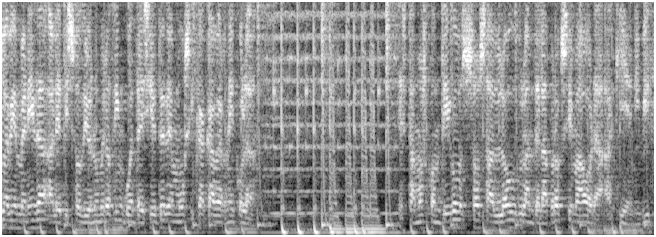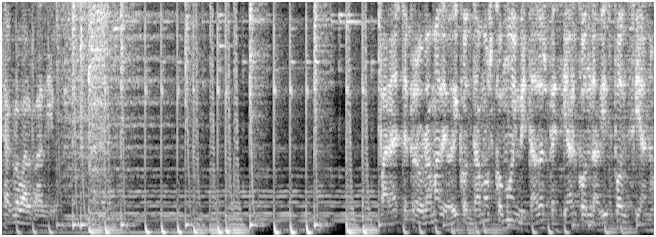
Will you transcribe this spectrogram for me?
La bienvenida al episodio número 57 de Música Cavernícola. Estamos contigo Sosa Low durante la próxima hora aquí en Ibiza Global Radio. Para este programa de hoy contamos como invitado especial con David Ponciano,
